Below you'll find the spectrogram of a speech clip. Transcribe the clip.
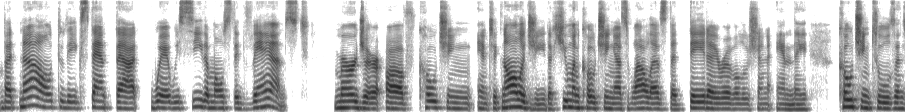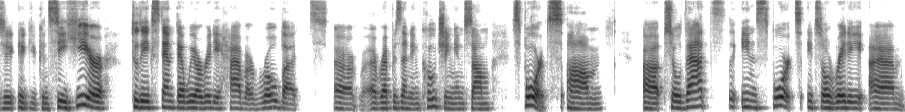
But now, to the extent that where we see the most advanced merger of coaching and technology, the human coaching as well as the data revolution and the coaching tools. And you, you can see here, to the extent that we already have a robot uh, uh, representing coaching in some sports. Um, uh, so that's in sports, it's already um,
